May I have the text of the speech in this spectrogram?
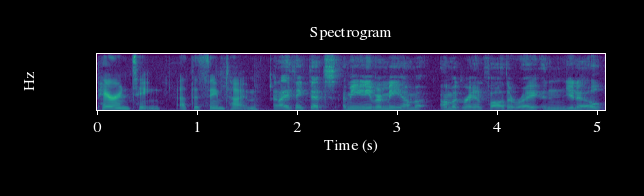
parenting at the same time. and I think that's I mean even me I'm a I'm a grandfather right? And you know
